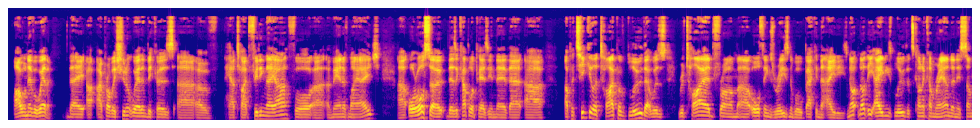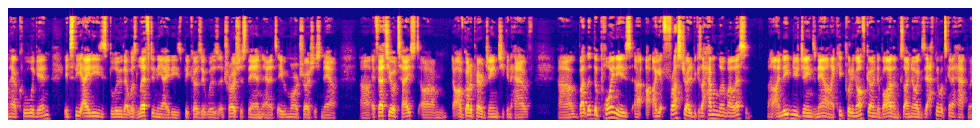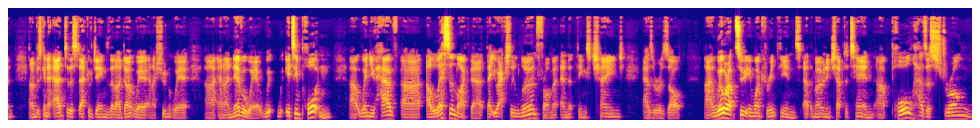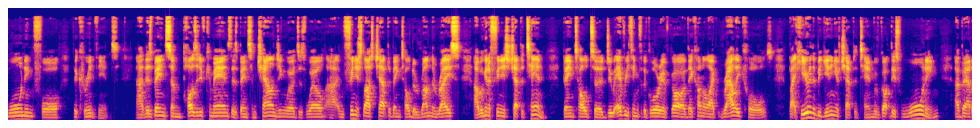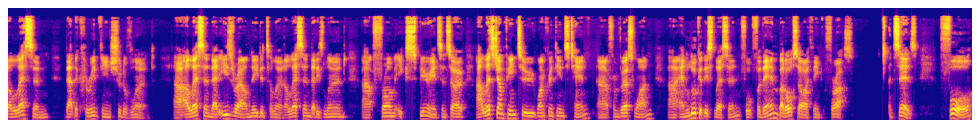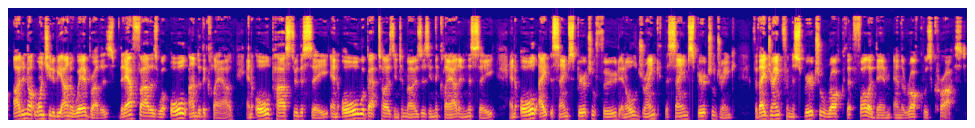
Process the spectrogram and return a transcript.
I will never wear them. They, I, I probably shouldn't wear them because uh, of how tight fitting they are for uh, a man of my age. Uh, or also, there's a couple of pairs in there that are a particular type of blue that was retired from uh, all things reasonable back in the 80s. Not not the 80s blue that's kind of come around and is somehow cool again. It's the 80s blue that was left in the 80s because it was atrocious then and it's even more atrocious now. Uh, if that's your taste, um, I've got a pair of jeans you can have. Uh, but the, the, point is, uh, I get frustrated because I haven't learnt my lesson. Uh, I need new jeans now, and I keep putting off going to buy them because I know exactly what's going to happen, and I'm just going to add to the stack of jeans that I don't wear and I shouldn't wear, uh, and I never wear. It's important uh, when you have uh, a lesson like that that you actually learn from it and that things change as a result. Uh, and where we're up to in 1 Corinthians at the moment in chapter 10, uh, Paul has a strong warning for the Corinthians. Uh, there's been some positive commands, there's been some challenging words as well. Uh, we finished last chapter being told to run the race. Uh, we're going to finish chapter 10 being told to do everything for the glory of God. They're kind of like rally calls. But here in the beginning of chapter 10, we've got this warning about a lesson that the Corinthians should have learned uh, a lesson that Israel needed to learn, a lesson that is learned uh, from experience. And so uh, let's jump into 1 Corinthians 10 uh, from verse 1 uh, and look at this lesson for, for them, but also, I think, for us. It says, for I do not want you to be unaware, brothers, that our fathers were all under the cloud, and all passed through the sea, and all were baptized into Moses in the cloud and in the sea, and all ate the same spiritual food, and all drank the same spiritual drink, for they drank from the spiritual rock that followed them, and the rock was Christ.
